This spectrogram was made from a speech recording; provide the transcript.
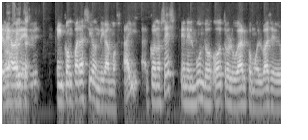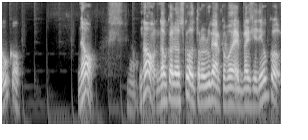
debes haber, en comparación, digamos, ¿hay, ¿conoces en el mundo otro lugar como el Valle de Uco? No, no, no, conozco otro lugar como el Valle de Uco.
